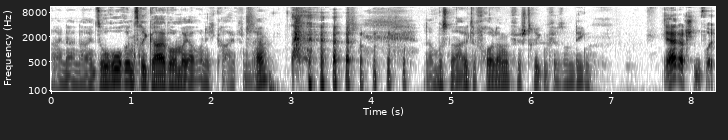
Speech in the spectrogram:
Nein, nein, nein. So hoch ins Regal wollen wir ja auch nicht greifen, ne? da muss eine alte Frau lange für stricken für so ein Ding. Ja, das stimmt wohl.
